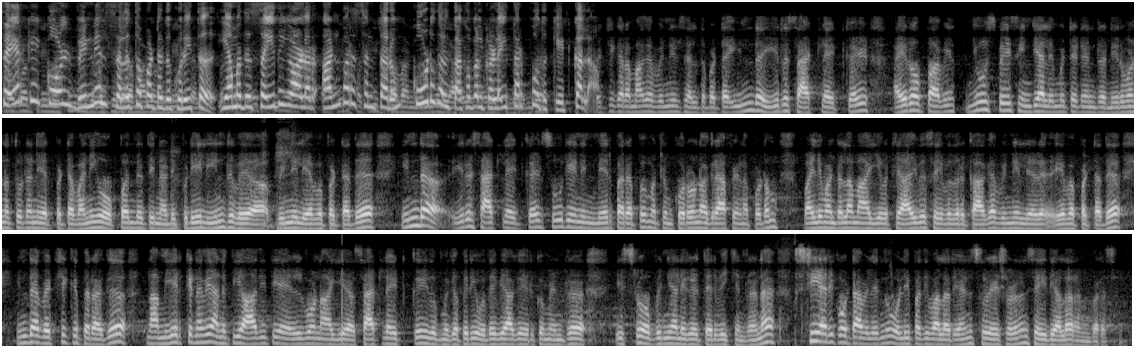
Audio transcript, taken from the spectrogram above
செயற்கைக்கோள் விண்ணில் செலுத்தப்பட்டது குறித்து எமது செய்தியாளர் அன்பரசன் தரும் கூடுதல் தகவல்களை தற்போது கேட்கலாம். வெற்றிகரமாக விண்ணில் செலுத்தப்பட்ட இந்த இரு சேட்டலைட்கள் ஐரோப்பாவின் நியூ ஸ்பேஸ் இந்தியா லிமிடெட் என்ற நிறுவனத்துடன் ஏற்பட்ட வணிக ஒப்பந்தத்தின் அடிப்படையில் இன்று விண்ணில் ஏவப்பட்டது. இந்த இரு சேட்டலைட்கள் சூரியனின் மேற்பரப்பு மற்றும் கொரோனாகிராஃப் எனப்படும் வளிமண்டலம் ஆகியவற்றை ஆய்வு செய்வதற்காக விண்ணில் ஏவப்பட்டது. இந்த வெற்றிக்கு பிறகு நாம் ஏற்கனவே அனுப்பிய ஆதித்யா எல்வோன் ஆகிய சேட்டலைட்க்கு இது மிகப்பெரிய உதவியாக இருக்கும் என்று இஸ்ரோ விஞ்ஞானிகள் தெரிவிக்கின்றன. ஸ்ரீஹரிகோட்டாவிலிருந்து ஒளிப்பதிவாளர் என். சுரேஷுடன் செய்தியாளர் அன்பரசன்.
